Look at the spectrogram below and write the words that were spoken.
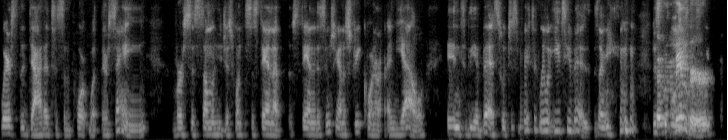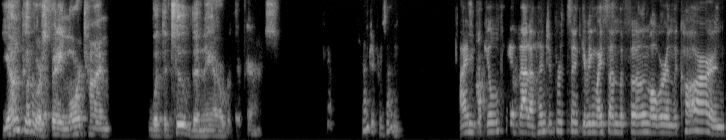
Where's the data to support what they're saying versus someone who just wants to stand up stand essentially on a street corner and yell into the abyss, which is basically what YouTube is. I mean, but remember, young people are spending more time with the tube than they are with their parents. Hundred percent. I'm guilty of that. hundred percent. Giving my son the phone while we're in the car, and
